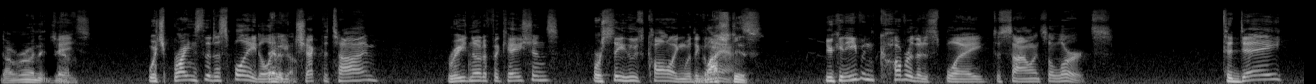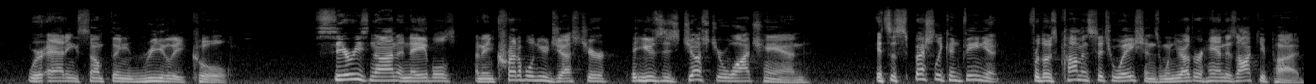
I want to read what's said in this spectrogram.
Don't ruin it, Jeff. Which brightens the display to let you go. check the time, read notifications, or see who's calling with a glance. Watch this. You can even cover the display to silence alerts. Today, we're adding something really cool. Series 9 enables an incredible new gesture that uses just your watch hand. It's especially convenient for those common situations when your other hand is occupied,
